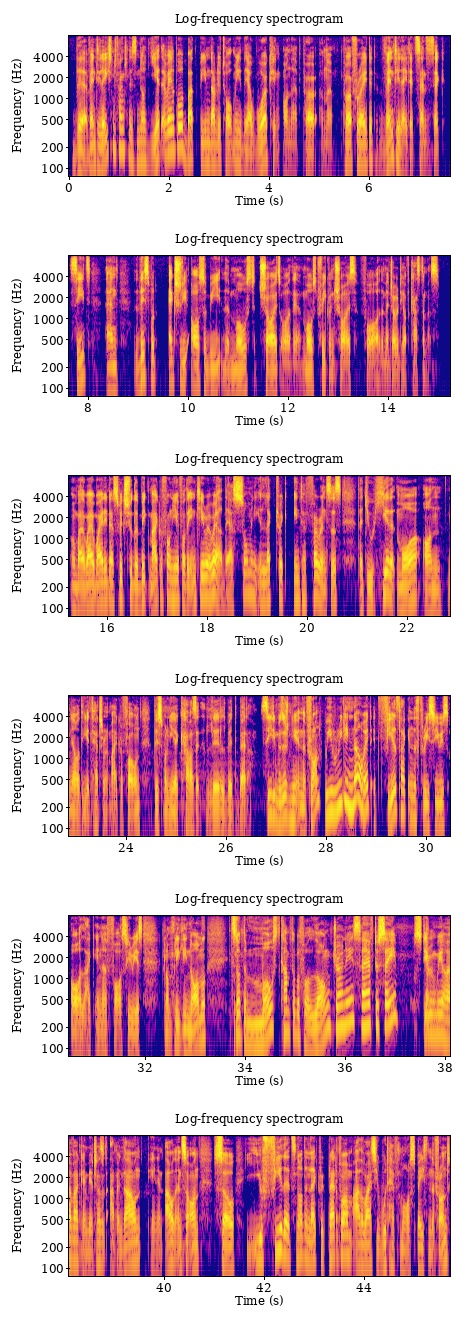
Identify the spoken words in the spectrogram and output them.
The ventilation function is not yet available, but BMW told me they are working on a, per, on a perforated, ventilated Sensatec seats, and this would actually also be the most choice or the most frequent choice for the majority of customers. Oh, by the way, why did I switch to the big microphone here for the interior? Well, there are so many electric interferences that you hear that more on you know the attachment microphone. This one here covers it a little bit better. Seating position here in the front, we really know it. It feels like in the 3 Series or like in a 4 Series, completely normal. It's not the most comfortable for long journeys, I have to say. Steering wheel, however, can be adjusted up and down, in and out, and so on. So you feel that it's not an electric platform, otherwise, you would have more space in the front.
